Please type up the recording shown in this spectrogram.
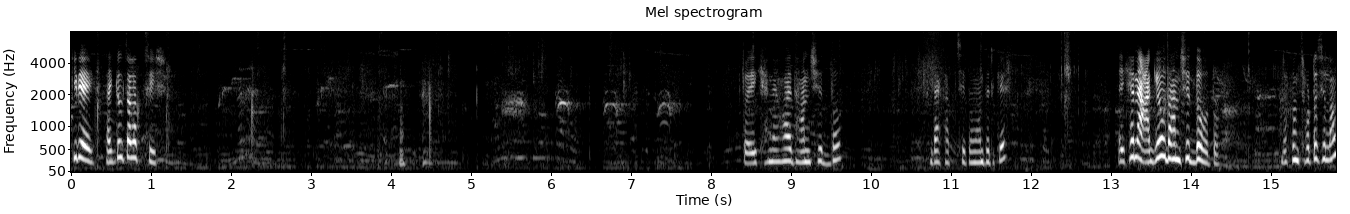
কিরে, সাইকেল চালাচ্ছিস? তো এখানে হয় ধান সিদ্ধ। দেখাচ্ছি তোমাদেরকে। এখানে আগেও ধান সিদ্ধ হতো। যখন ছোট ছিলাম।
